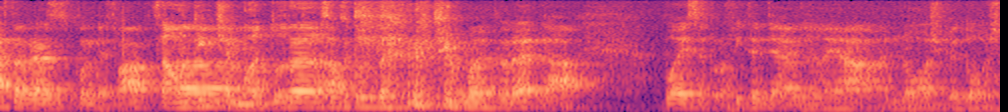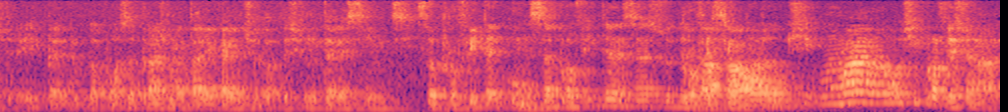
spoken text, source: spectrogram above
asta vreau să spun de fapt. Sau în timp ce Uh, mătură, sau ascultă. ce mătură, da. Băi, să profite de anii ăia 19-23, pentru că poți să tragi mai tare ca niciodată și nu te resimți. Să profite cum? Să profite în sensul de Profesional. Dacă au, și, mai, și profesional,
